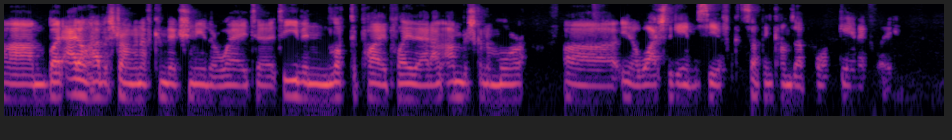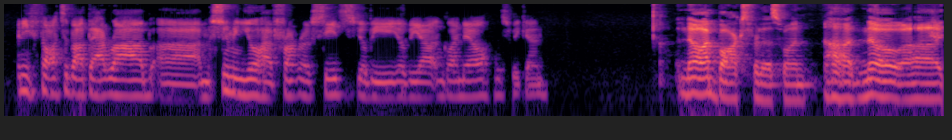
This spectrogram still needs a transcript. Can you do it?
Um, but I don't have a strong enough conviction either way to, to even look to probably play that. I'm, I'm just going to more, uh, you know, watch the game and see if something comes up organically. Any thoughts about that, Rob? Uh, I'm assuming you'll have front row seats. You'll be you'll be out in Glendale this weekend. No, I'm boxed for this one. Uh, no, uh,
